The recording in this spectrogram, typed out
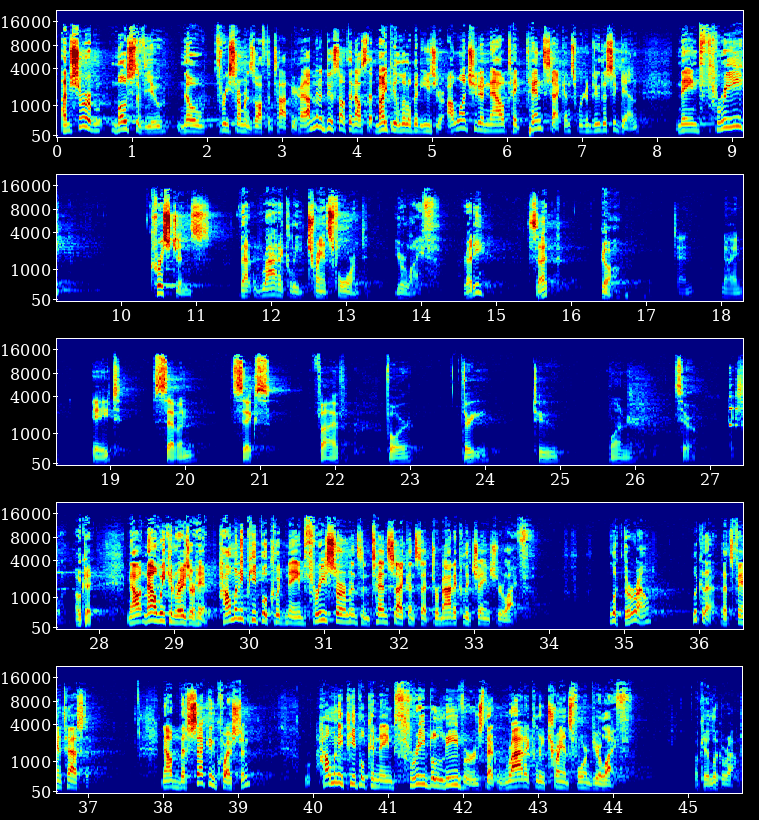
I'm sure most of you know three sermons off the top of your head. I'm going to do something else that might be a little bit easier. I want you to now take 10 seconds. We're going to do this again. Name three Christians that radically transformed your life. Ready? Set? Go. 10, 9, 8, 7, 6, 5, 4, 3, 2, 1, 0. Excellent. Okay. Now, now we can raise our hand. How many people could name three sermons in 10 seconds that dramatically changed your life? Look, they're around. Look at that. That's fantastic. Now, the second question how many people can name three believers that radically transformed your life? Okay, look around.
